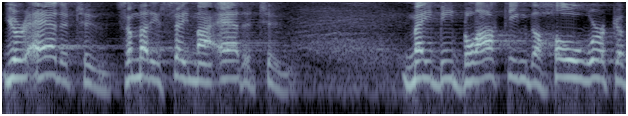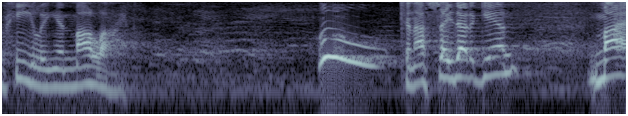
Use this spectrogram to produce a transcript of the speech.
Your attitude, somebody say, my attitude, may be blocking the whole work of healing in my life. Woo! Can I say that again? My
